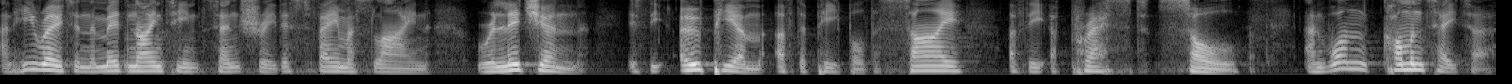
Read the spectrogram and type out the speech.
And he wrote in the mid 19th century this famous line Religion is the opium of the people, the sigh of the oppressed soul. And one commentator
